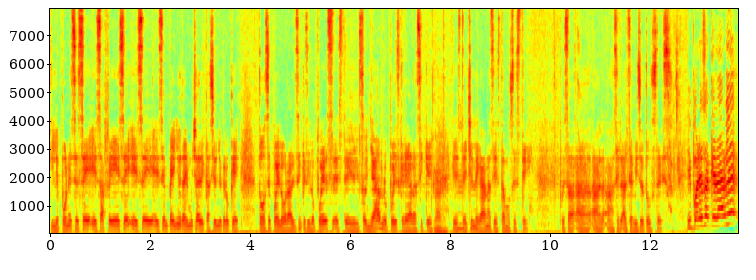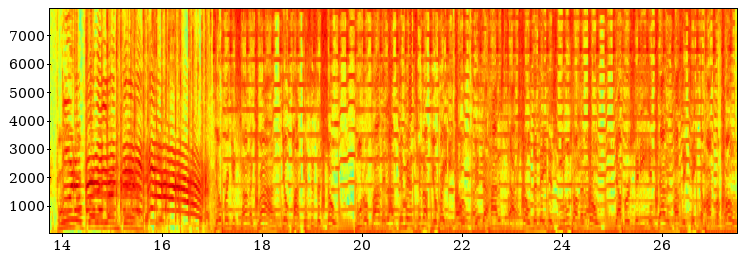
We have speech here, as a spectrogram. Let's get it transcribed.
y le pones ese, esa fe, ese, ese, ese empeño y también mucha dedicación, yo creo que todo se puede lograr. Dicen que si lo puedes este, soñar, lo puedes crear. Así que Claro. este, échenle ganas y ahí estamos este, pues a, a- a- hacer, al servicio de todos ustedes. Y por eso hay que darle Puro para adelante. Así es. Records on the grind, yo podcast is a show. Puro pa delante, man, turn up your radio. It's the hottest talk show, the latest news on the throne. Diversity and talents as they take the microphone.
